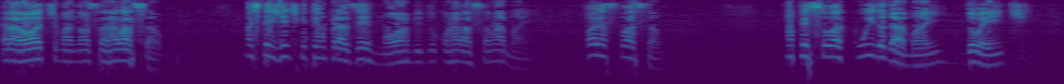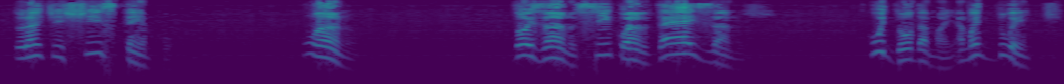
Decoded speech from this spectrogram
era ótima a nossa relação. Mas tem gente que tem um prazer mórbido com relação à mãe. Olha a situação. A pessoa cuida da mãe doente durante X tempo. Um ano, dois anos, cinco anos, dez anos cuidou da mãe, a mãe doente.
